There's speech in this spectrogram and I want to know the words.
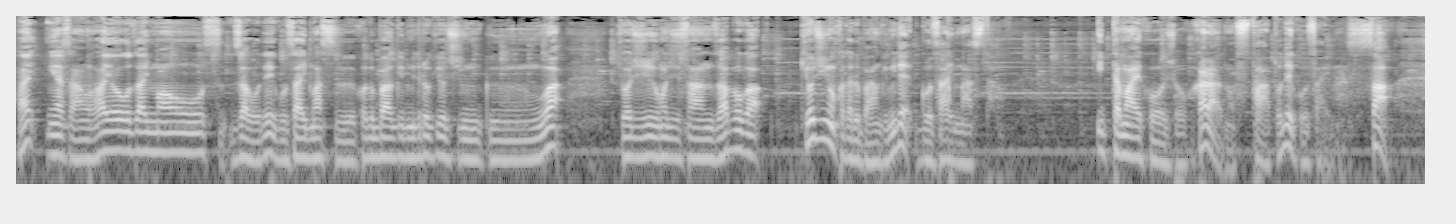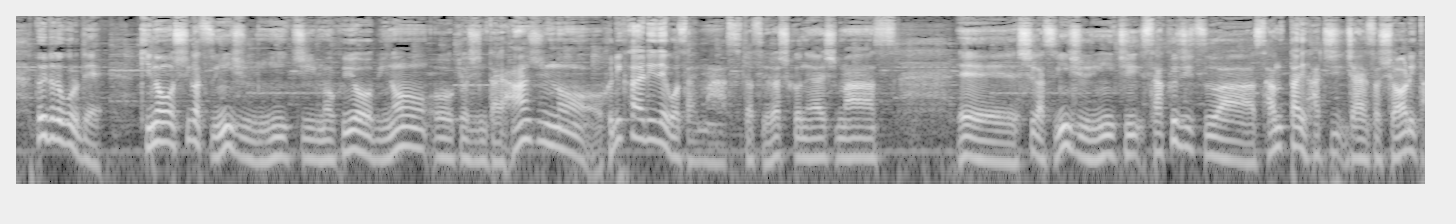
はい。皆さんおはようございます。ザボでございます。この番組での巨人くんは、巨人おじさんザボが巨人を語る番組でございますと。いった前工場からのスタートでございます。さあ、といったところで、昨日4月22日木曜日の巨人対阪神の振り返りでございます。一つよろしくお願いします。えー4月22日、昨日は3対8ジャイアンツ勝利と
